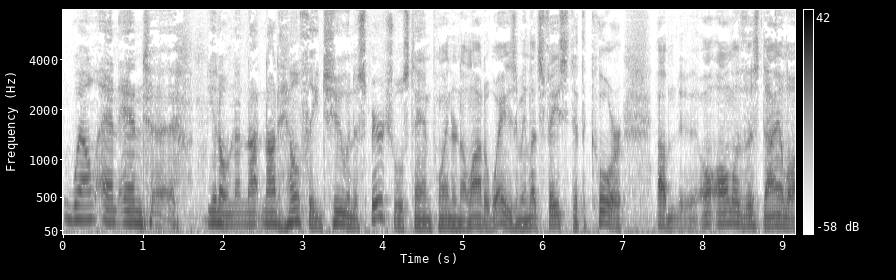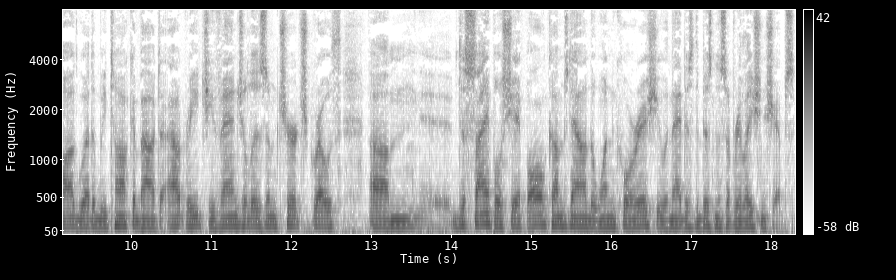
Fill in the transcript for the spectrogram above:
Well, and and uh, you know, not not healthy too in a spiritual standpoint in a lot of ways. I mean, let's face it. At the core, um, all of this dialogue, whether we talk about outreach, evangelism, church growth, um, discipleship, all comes down to one core issue, and that is the business of relationships.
